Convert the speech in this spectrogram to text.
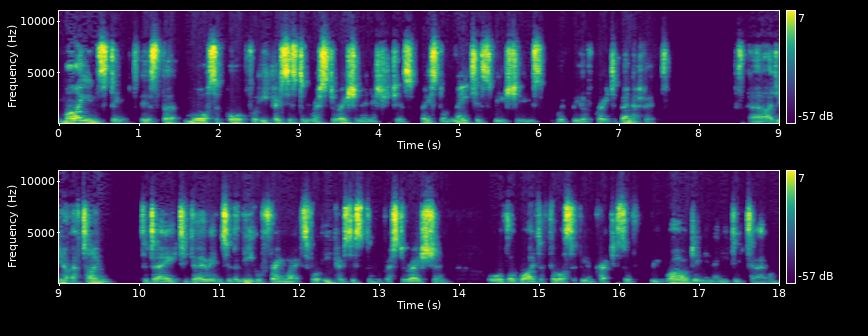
my instinct is that more support for ecosystem restoration initiatives based on native species would be of greater benefit. Uh, I do not have time today to go into the legal frameworks for ecosystem restoration or the wider philosophy and practice of rewilding in any detail,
